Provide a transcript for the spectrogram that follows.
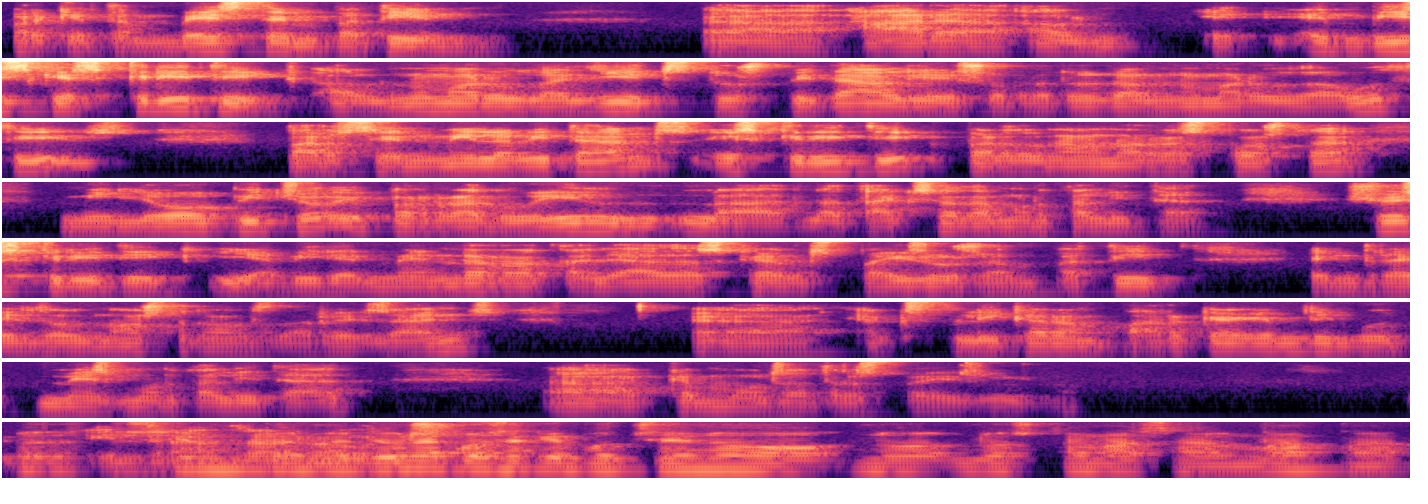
perquè també estem patint eh, ara el, hem vist que és crític el número de llits d'hospital i sobretot el número d'UCIs per 100.000 habitants, és crític per donar una resposta millor o pitjor i per reduir la, la taxa de mortalitat. Això és crític i, evidentment, les retallades que els països han patit, entre ells el nostre, en els darrers anys, eh, expliquen en part que haguem tingut més mortalitat eh, que en molts altres països. No? si em permeteu una cosa que potser no, no, no està massa al mapa,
